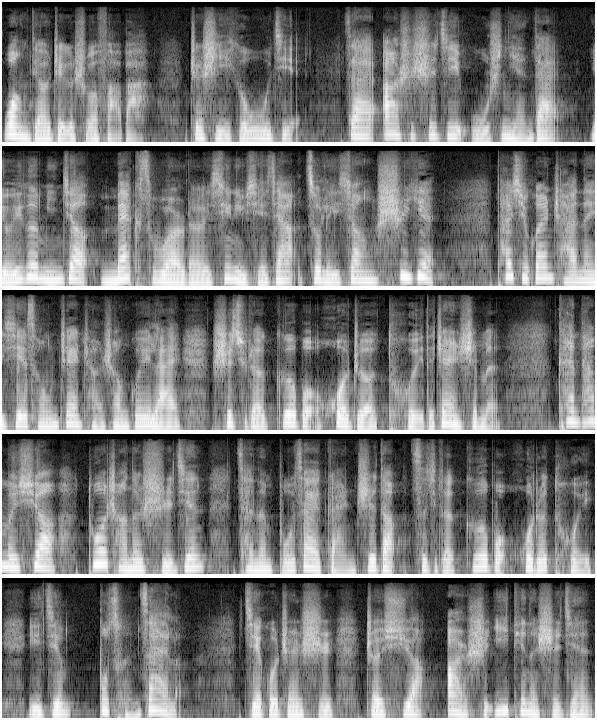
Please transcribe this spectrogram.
忘掉这个说法吧，这是一个误解。在二十世纪五十年代，有一个名叫 Maxwell 的心理学家做了一项试验，他去观察那些从战场上归来失去了胳膊或者腿的战士们，看他们需要多长的时间才能不再感知到自己的胳膊或者腿已经不存在了。结果证实，这需要二十一天的时间。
